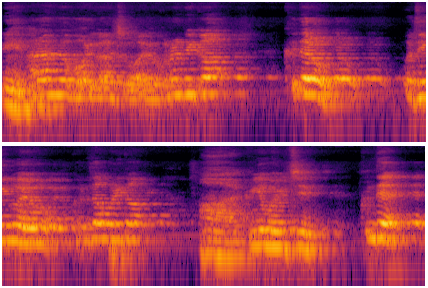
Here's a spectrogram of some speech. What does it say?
예, 하나님의 머리가 좋아요. 그러니까 그대로 어떻게 거예요? 그러다 보니까 아 그게 뭐였지. 근데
